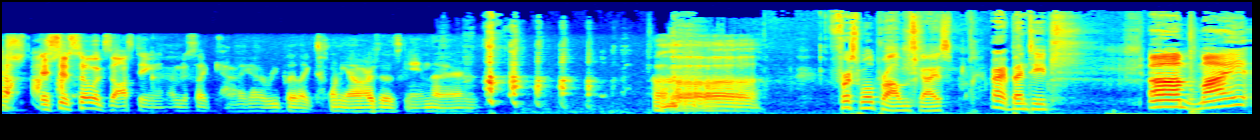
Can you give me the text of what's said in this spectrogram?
It's, it's just so exhausting. I'm just like, God, I gotta replay like 20 hours of this game there. Uh, First world problems, guys. All right, Ben T. Um, my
